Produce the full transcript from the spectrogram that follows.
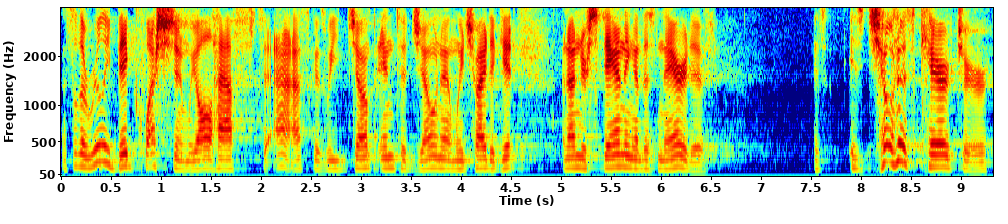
And so, the really big question we all have to ask as we jump into Jonah and we try to get an understanding of this narrative is Is Jonah's character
